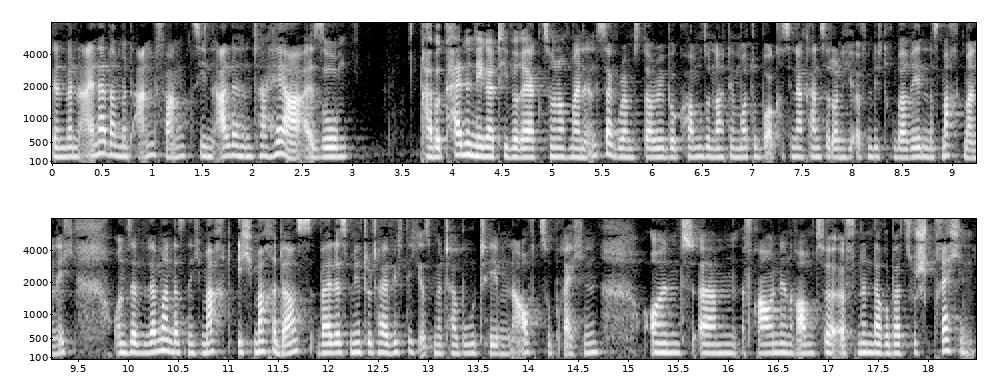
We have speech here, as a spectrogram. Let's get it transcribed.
Denn wenn einer damit anfängt, ziehen alle hinterher. Also habe keine negative Reaktion auf meine Instagram-Story bekommen, so nach dem Motto, boah, Christina, kannst du doch nicht öffentlich drüber reden, das macht man nicht. Und selbst wenn man das nicht macht, ich mache das, weil es mir total wichtig ist, mit Tabuthemen aufzubrechen und ähm, Frauen den Raum zu eröffnen, darüber zu sprechen.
